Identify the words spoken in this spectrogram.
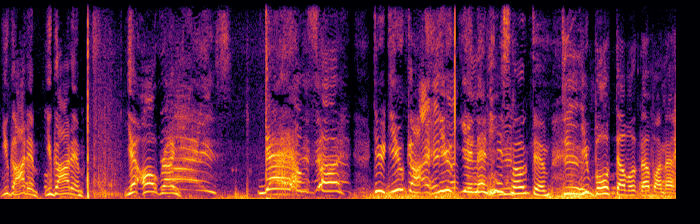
You got him. You got him. Yeah. Oh, Ryan. Nice! Damn, son. Dude, you got you, and then he smoked him. Dude. You both doubled up on that.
